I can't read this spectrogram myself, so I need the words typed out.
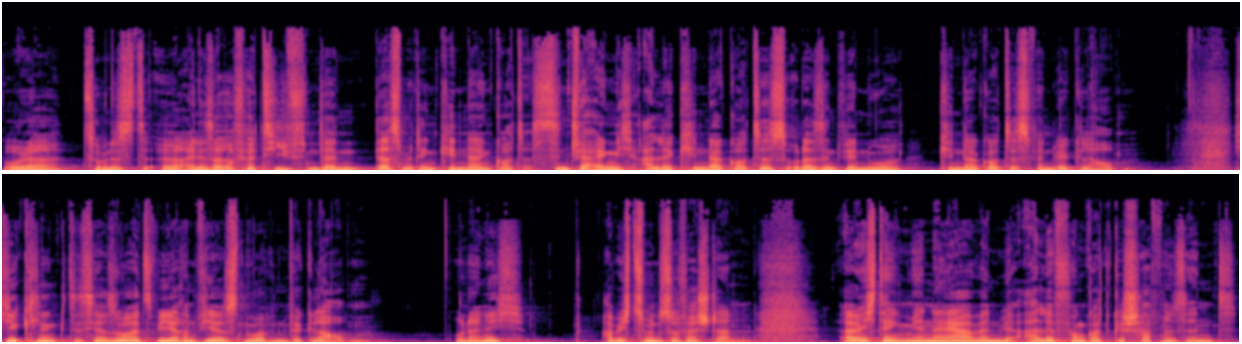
oder zumindest äh, eine Sache vertiefen, denn das mit den Kindern Gottes. Sind wir eigentlich alle Kinder Gottes oder sind wir nur Kinder Gottes, wenn wir glauben? Hier klingt es ja so, als wären wir es nur, wenn wir glauben. Oder nicht? Habe ich zumindest so verstanden. Aber ich denke mir, naja, wenn wir alle von Gott geschaffen sind,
